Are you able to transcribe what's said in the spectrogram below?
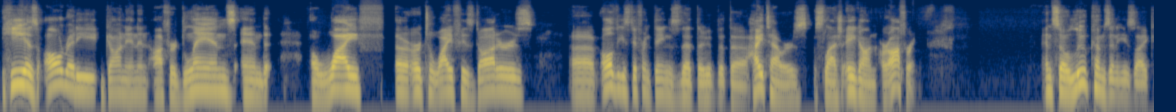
he has already gone in and offered lands and a wife, or, or to wife his daughters, uh, all these different things that the that the Hightowers slash Aegon are offering. And so Luke comes in and he's like,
